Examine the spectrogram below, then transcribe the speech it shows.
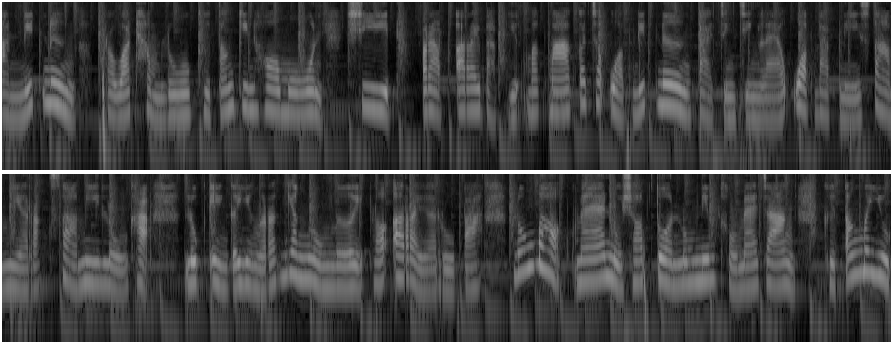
อันนิดหนึ่ง เพราะว่าทำลูกคือต้องกินฮอร์โมน ฉีด ปรับอะไรแบบเยอะมากๆ ก็จะอวบนิดนึง แต่จริง ๆ แล้วอวบแบบนี้สามีรักสามีหลงค่ะ ลูกเองก็ยังรักยังหลงเลย เพราะอะไรรู้ปะลุงบอกแม่หนูชอบตัวนุ่มนิ่มของแม่จัง คือต้องมาอยู่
